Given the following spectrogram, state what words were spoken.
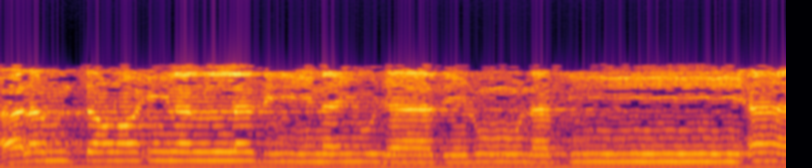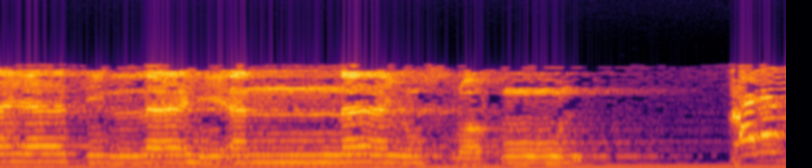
أَلَمْ تَرَ إِلَى الَّذِينَ يُجَادِلُونَ فِي آيَاتِ اللَّهِ أنا يُصْرَفُونَ؟ أَلَمْ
